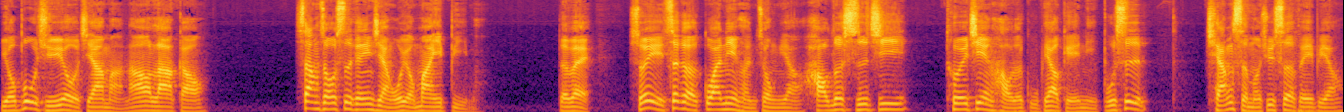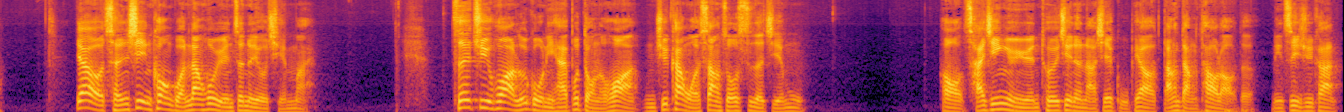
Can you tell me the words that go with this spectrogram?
有布局又有加嘛，然后拉高。上周四跟你讲，我有卖一笔嘛，对不对？所以这个观念很重要。好的时机推荐好的股票给你，不是抢什么去射飞镖，要有诚信控管，让会员真的有钱买。这句话如果你还不懂的话，你去看我上周四的节目。好、哦，财经演员推荐了哪些股票，档档套牢的，你自己去看。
